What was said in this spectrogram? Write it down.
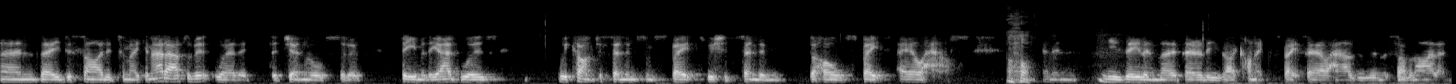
And they decided to make an ad out of it where the, the general sort of theme of the ad was we can't just send him some Speight's, we should send him the whole Speight's ale house. Oh. And, and in New Zealand, there, there are these iconic Speight's ale houses in the Southern Island.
